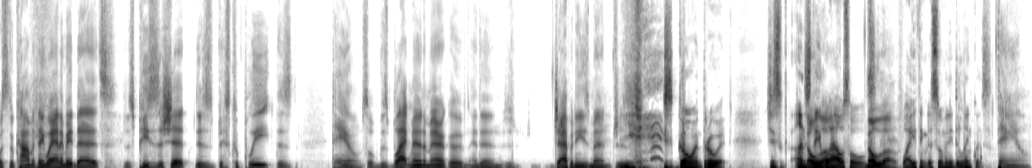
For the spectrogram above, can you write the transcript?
what's the common thing with anime dads? Just pieces of shit. Is is complete. This, damn. So this black man in America, and then just Japanese men. Just He's going through it. Just unstable love. households. no love. Why you think there's so many delinquents? Damn.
